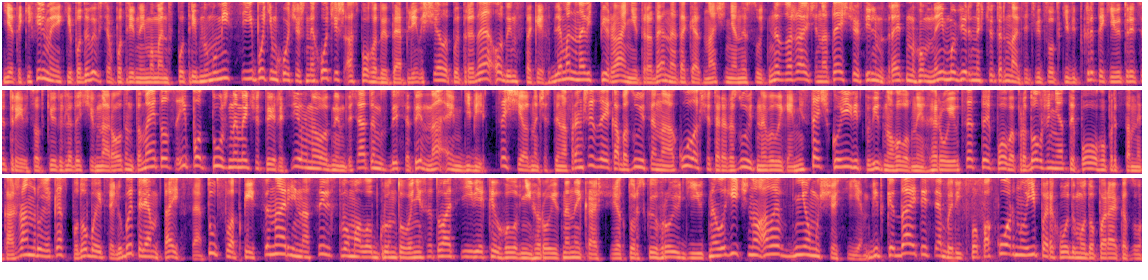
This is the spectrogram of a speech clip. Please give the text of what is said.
Є такі фільми, які подивився в потрібний момент в потрібному місці, і потім хочеш не хочеш, а спогади теплі. Щелепи 3D – один з таких. Для мене навіть пірані 3D не таке значення несуть, незважаючи на те, що фільм з рейтингом неймовірних 14% від критиків і 33% від глядачів на Rotten Tomatoes і потужними 4,1 з 10 на MDB. Це ще одна частина франшизи, яка базується на акулах, що тероризують невелике містечко, і відповідно головних героїв. Це типове продовження типового представника жанру, яке сподобається любителям, та й все. Тут слабкий сценарій, насильство, малообґрунтовані ситуації, в яких головні герої з не найкращою акторською грою діють нелогічно, але в ньому щось є. Відкидайтеся, беріть попакорну і переходимо до переказу.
